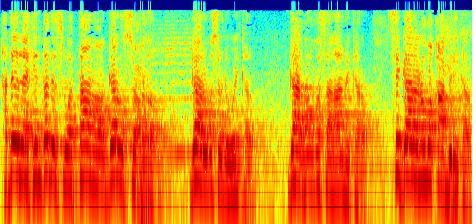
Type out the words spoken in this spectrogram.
Hadday laakiin dad iswataan oo gar u socdo gaar uma soo dhoweyn karo gaarna uma salaami karo si gaarana uma qaabili karo.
